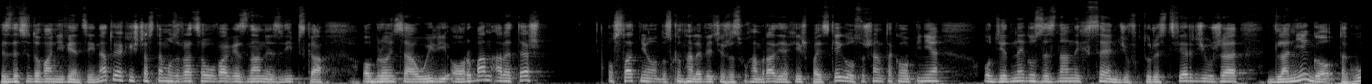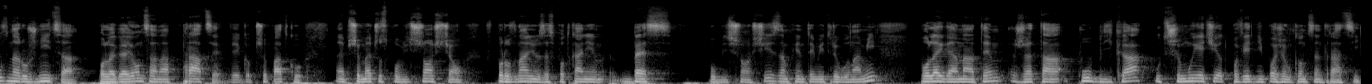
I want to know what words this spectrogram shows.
zdecydowanie więcej. Na to jakiś czas temu zwracał uwagę znany z Lipska obrońca Willy Orban, ale też Ostatnio doskonale wiecie, że słucham radia hiszpańskiego. Usłyszałem taką opinię od jednego ze znanych sędziów, który stwierdził, że dla niego ta główna różnica polegająca na pracy, w jego przypadku przy meczu z publicznością, w porównaniu ze spotkaniem bez publiczności, z zamkniętymi trybunami, polega na tym, że ta publika utrzymuje ci odpowiedni poziom koncentracji.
